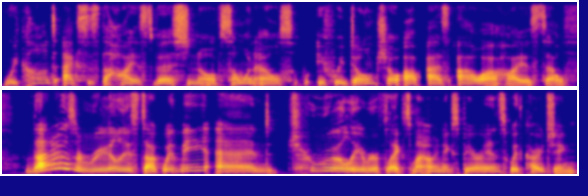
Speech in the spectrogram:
we can't access the highest version of someone else if we don't show up as our highest self. That has really stuck with me and truly reflects my own experience with coaching.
